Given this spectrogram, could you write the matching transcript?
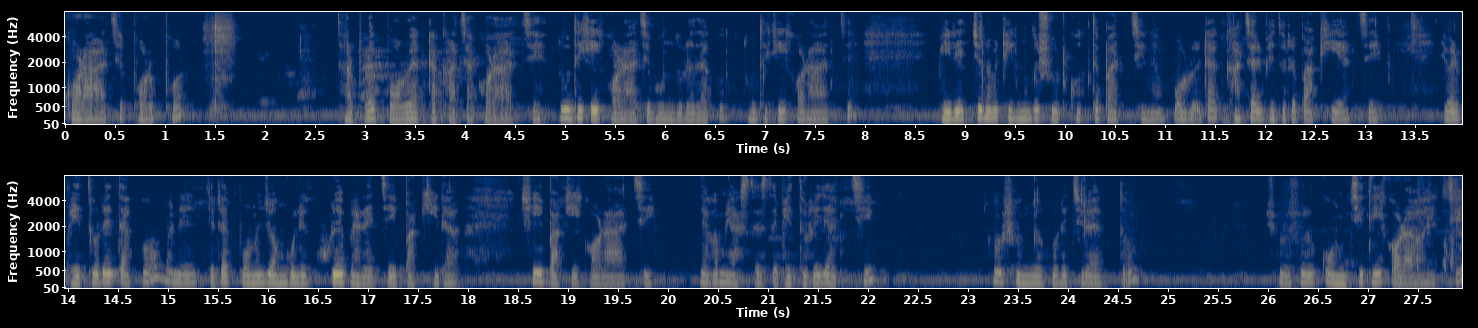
করা আছে পরপর। তারপরে বড় একটা খাঁচা করা আছে। দুদিকেই করা আছে বন্ধুরা, দেখো, দুদিকেই করা আছে। ভিড়ের জন্য আমি ঠিকমতো শ্যুট করতে পারছি না। বড়, এটা খাঁচার ভেতরে পাখি আছে। এবার ভেতরে দেখো মানে যেটা বন জঙ্গলে ঘুরে বেড়ায় যে পাখিরা সেই পাখি করা আছে। দেখো আমি আস্তে আস্তে ভেতরে যাচ্ছি। খুব সুন্দর করেছিল একদম। সরু সরু কঞ্চি দিয়ে করা হয়েছে।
